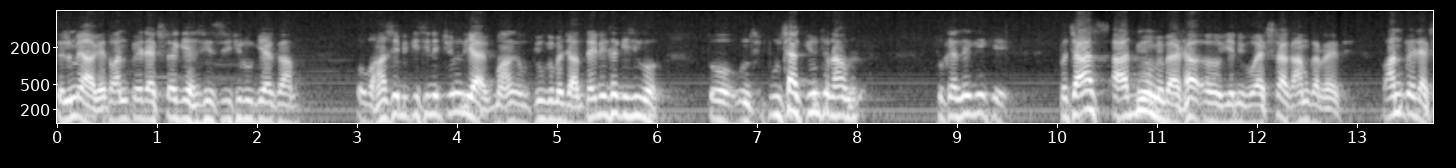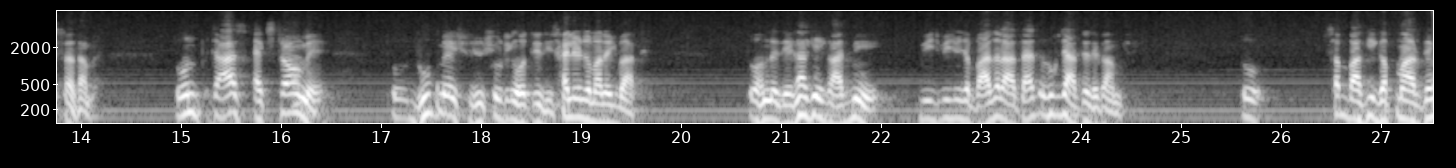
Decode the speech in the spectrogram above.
फ़िल्म में आ गया तो अनपेड एक्स्ट्रा की हँसी से शुरू किया काम। तो वहाँ से भी किसी ने चुन लिया, वहाँ क्योंकि मैं जानता ही नहीं था किसी को। तो उनसे पूछा, क्यों चुना उन्होंने तो कह लगे कि पचास आदमियों में बैठा, यानी वो एक्स्ट्रा काम कर रहे थे। तो अनपेड एक्स्ट्रा था मैं। तो उन पचास एक्स्ट्राओं में तो धूप में शूटिंग होती थी। साइलेंट जमाने की बात है। तो हमने देखा कि एक आदमी बीच बीच में जब बादल आता है तो रुक जाते थे काम से। तो सब बाकी गप मारते,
